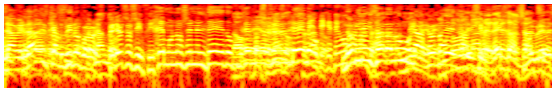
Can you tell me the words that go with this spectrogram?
la verdad es que alucino colores. Pero eso sí, fijémonos en el dedo, fijémonos en el dedo. No miréis a la luna. No, si me dejas, muy breve,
